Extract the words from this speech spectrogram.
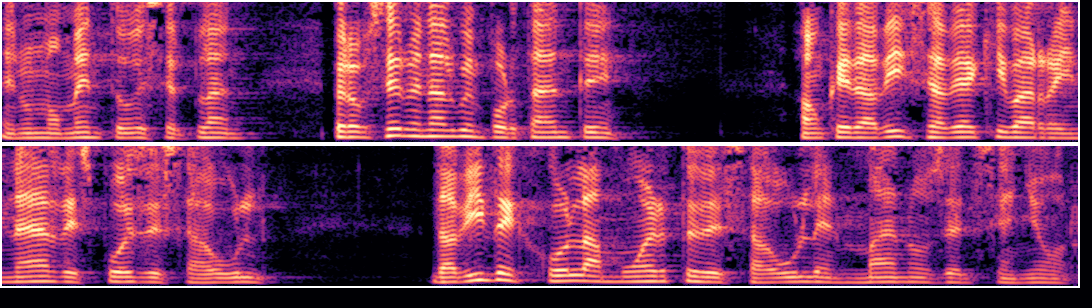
en un momento, es el plan. Pero observen algo importante. Aunque David sabía que iba a reinar después de Saúl, David dejó la muerte de Saúl en manos del Señor.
